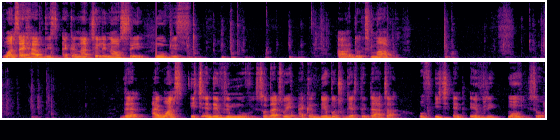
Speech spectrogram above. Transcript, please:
once I have this, I can actually now say movies uh, dot map then I want each and every movie so that way I can be able to get the data of each and every movie so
